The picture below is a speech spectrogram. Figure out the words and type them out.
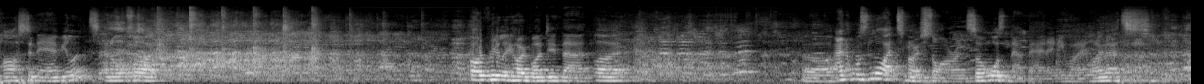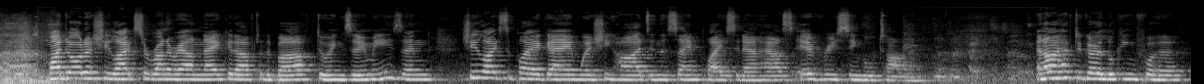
passed an ambulance, and I was like, "I really hope I did that." Like, uh, and it was lights, no sirens, so it wasn't that bad anyway. Like that's. My daughter, she likes to run around naked after the bath doing zoomies, and she likes to play a game where she hides in the same place in our house every single time. And I have to go looking for her.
